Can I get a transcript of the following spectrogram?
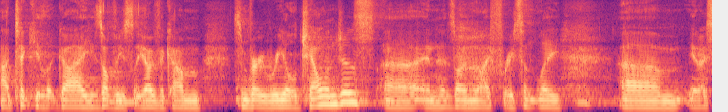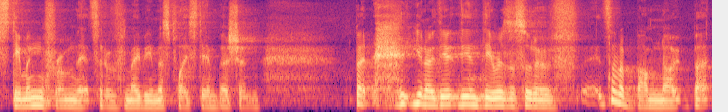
articulate guy. He's obviously overcome some very real challenges uh, in his own life recently. Um, you know, stemming from that sort of maybe misplaced ambition. But you know, there, there, there is a sort of it's not a bum note, but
